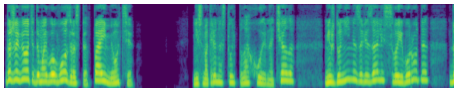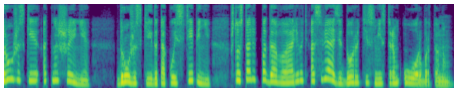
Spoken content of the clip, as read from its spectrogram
Доживете до моего возраста, поймете». Несмотря на столь плохое начало, между ними завязались своего рода дружеские отношения, дружеские до такой степени, что стали поговаривать о связи Дороти с мистером Уорбертоном.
